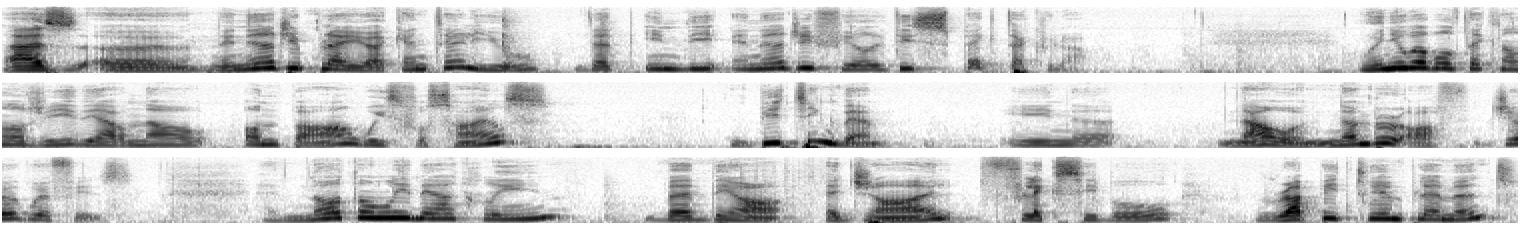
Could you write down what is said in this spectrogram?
As uh, an energy player, I can tell you that in the energy field, it is spectacular. Renewable technology, they are now on par with fossils, beating them in uh, now a number of geographies. And not only they are clean, but they are agile, flexible, rapid to implement.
